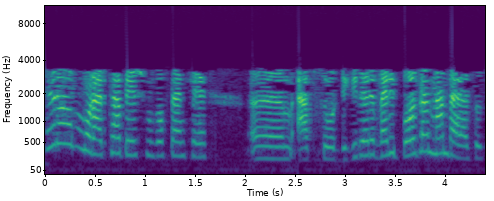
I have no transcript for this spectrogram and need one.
چرا مرتب بهش می‌گفتن که افسردگی داره؟ ولی بازم من بر اساس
